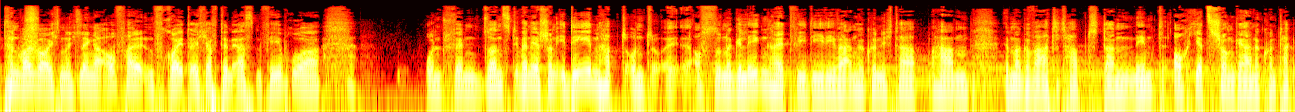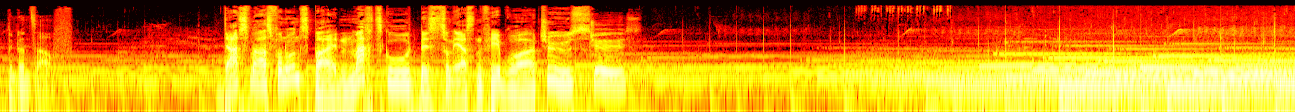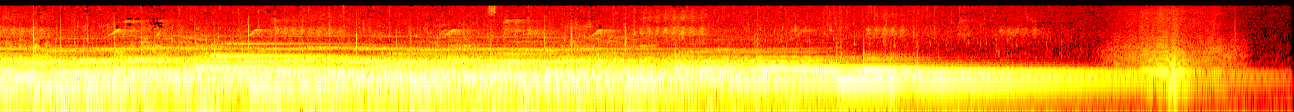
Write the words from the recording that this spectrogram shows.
Dann wollen wir euch nicht länger aufhalten. Freut euch auf den 1. Februar. Und wenn sonst, wenn ihr schon Ideen habt und äh, auf so eine Gelegenheit wie die, die wir angekündigt hab, haben, immer gewartet habt, dann nehmt auch jetzt schon gerne Kontakt mit uns auf. Das war's von uns beiden. Macht's gut, bis zum 1. Februar. Tschüss. Tschüss.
